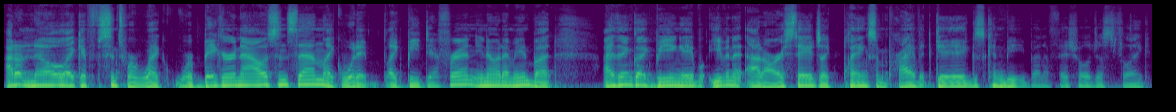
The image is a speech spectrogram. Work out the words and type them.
I don't know, like if since we're like we're bigger now since then, like would it like be different? You know what I mean? But I think like being able, even at our stage, like playing some private gigs can be beneficial just to like,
